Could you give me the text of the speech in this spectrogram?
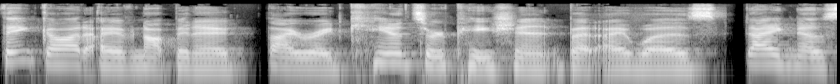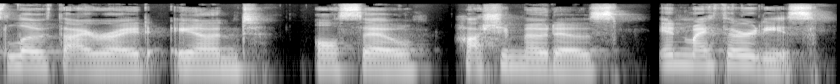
Thank God I have not been a thyroid cancer patient, but I was diagnosed low thyroid and also Hashimoto's in my 30s.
